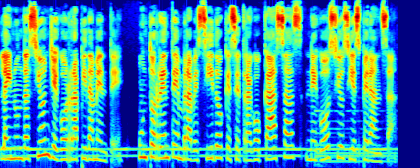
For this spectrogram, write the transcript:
La inundación llegó rápidamente, un torrente embravecido que se tragó casas, negocios y esperanza.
